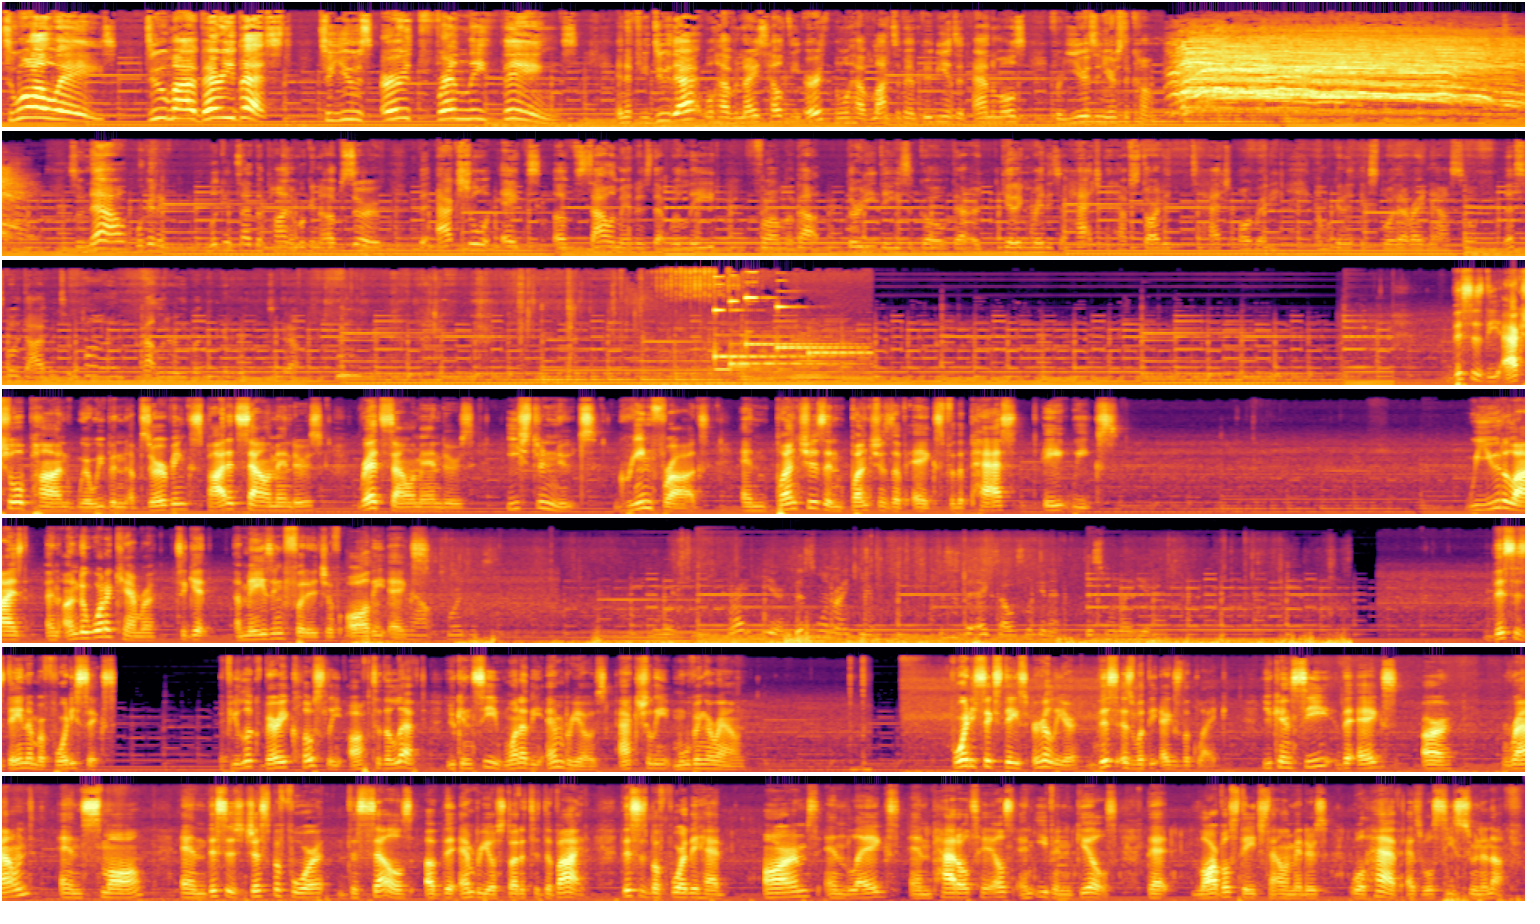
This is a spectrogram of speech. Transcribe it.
to always do my very best to use earth friendly things. And if you do that, we'll have a nice healthy earth and we'll have lots of amphibians and animals for years and years to come. Now we're going to look inside the pond and we're going to observe the actual eggs of salamanders that were laid from about 30 days ago that are getting ready to hatch and have started to hatch already. And we're going to explore that right now. So let's go dive into the pond. Not literally, but we're going to go check it out. This is the actual pond where we've been observing spotted salamanders, red salamanders, eastern newts, green frogs, and bunches and bunches of eggs for the past eight weeks. We utilized an underwater camera to get amazing footage of all the eggs. Right here, this one right here. This is the eggs I was looking at. This one right here. This is day number 46. If you look very closely off to the left, you can see one of the embryos actually moving around. 46 days earlier, this is what the eggs look like. You can see the eggs are round and small, and this is just before the cells of the embryo started to divide. This is before they had arms and legs and paddle tails and even gills that larval stage salamanders will have as we'll see soon enough.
